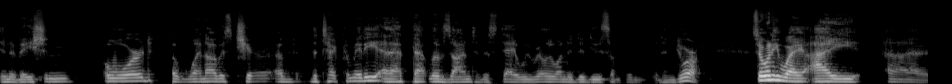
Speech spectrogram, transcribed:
Innovation Award when I was chair of the tech committee, and that, that lives on to this day. We really wanted to do something that would endure. So, anyway, I uh,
